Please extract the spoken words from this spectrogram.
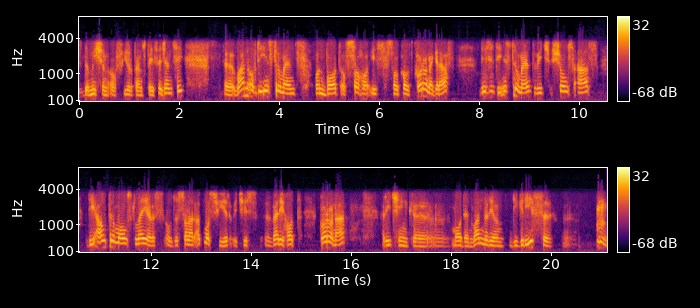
is the mission of European Space Agency. Uh, one of the instruments on board of SOHO is so-called coronagraph. This is the instrument which shows us the outermost layers of the solar atmosphere, which is very hot corona, reaching uh, more than 1 million degrees uh,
